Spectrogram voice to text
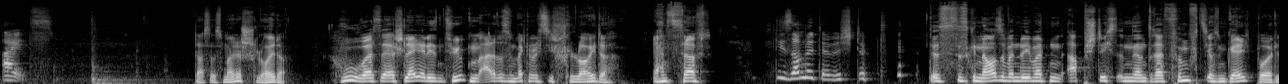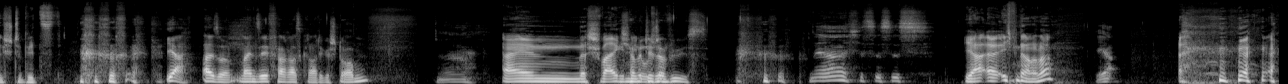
Eins. Das ist meine Schleuder. Huh, weißt du, er schlägt ja diesen Typen, alles was ihm wegnimmt, ist die Schleuder. Ernsthaft? Die sammelt er bestimmt. Das ist genauso, wenn du jemanden abstichst und dann 350 aus dem Geldbeutel stibitzt. Ja, also, mein Seefahrer ist gerade gestorben. Eine Ich habe. Déjà-vus. Ja, es ist, es ist. Ja, äh, ich bin dran, oder? Ja.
